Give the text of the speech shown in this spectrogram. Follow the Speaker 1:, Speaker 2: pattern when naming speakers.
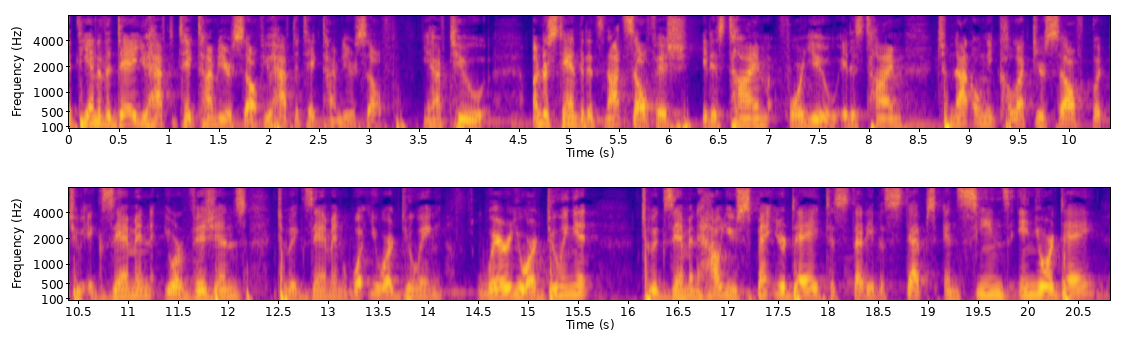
Speaker 1: at the end of the day, you have to take time to yourself. You have to take time to yourself. You have to understand that it's not selfish. It is time for you. It is time to not only collect yourself, but to examine your visions, to examine what you are doing, where you are doing it, to examine how you spent your day, to study the steps and scenes in your day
